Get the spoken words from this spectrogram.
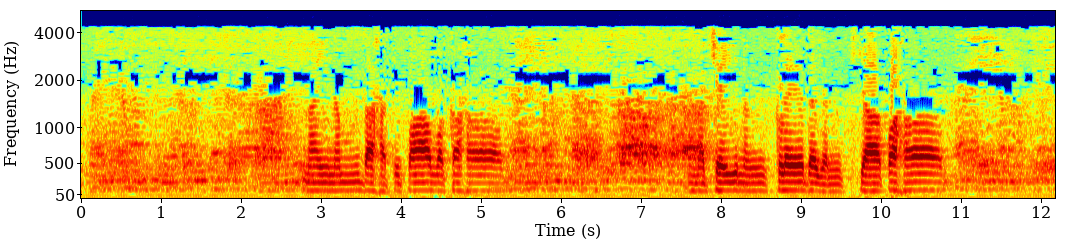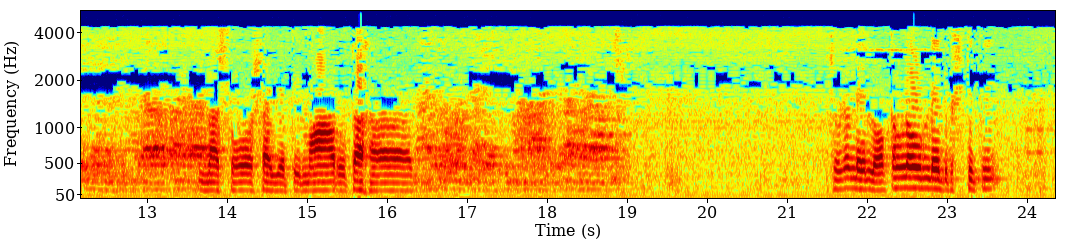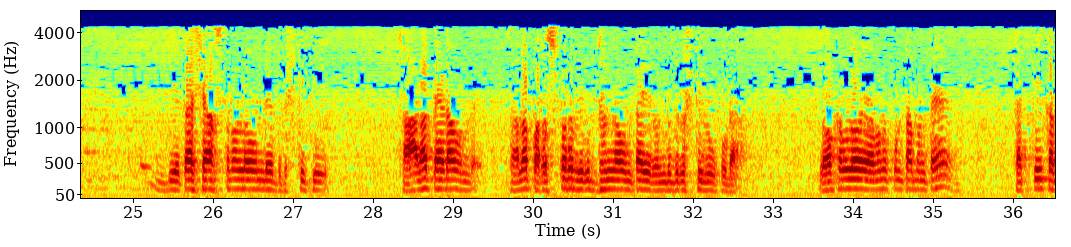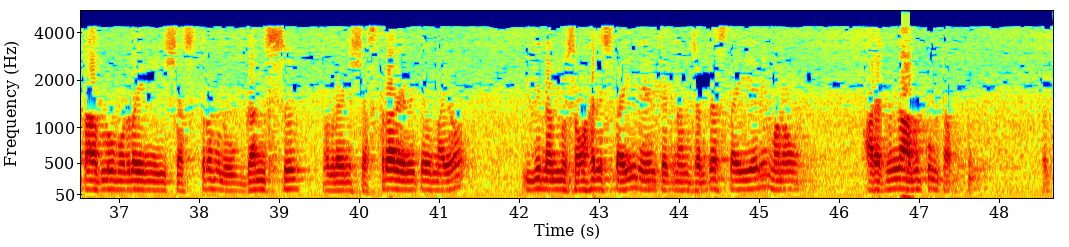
నైనం దహతి పవక నైనం క్లేదయంత్యాప నోషయతి మారుత చూడండి లోకంలో ఉండే దృష్టికి గీతాశాస్త్రంలో ఉండే దృష్టికి చాలా తేడా ఉంది. చాలా పరస్పర విరుద్ధంగా ఉంటాయి రెండు దృష్టిలు కూడా. లోకంలో ఏమనుకుంటామంటే కత్తి కటార్లు మొదలైన ఈ శస్త్రములు గన్స్ మొదలైన శస్త్రాలు ఏవైతే ఉన్నాయో ఇవి నన్ను సంహరిస్తాయి నేను నన్ను చంపేస్తాయి అని మనం ఆ రకంగా అనుకుంటాం.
